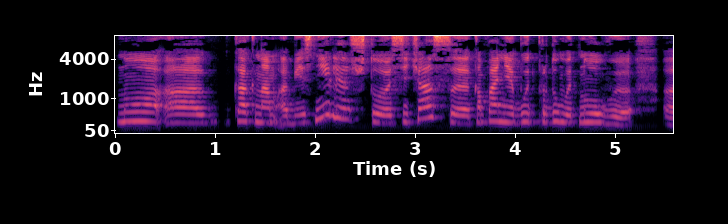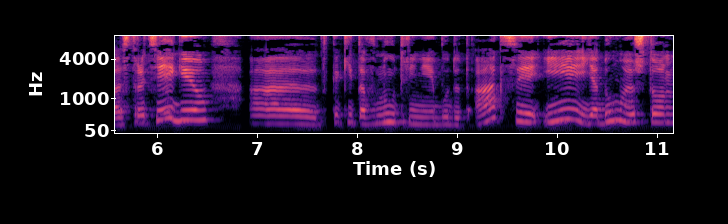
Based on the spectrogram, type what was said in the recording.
Но, э, как нам объяснили, что сейчас э, компания будет продумывать новую э, стратегию, э, какие-то внутренние будут акции, и я думаю, что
